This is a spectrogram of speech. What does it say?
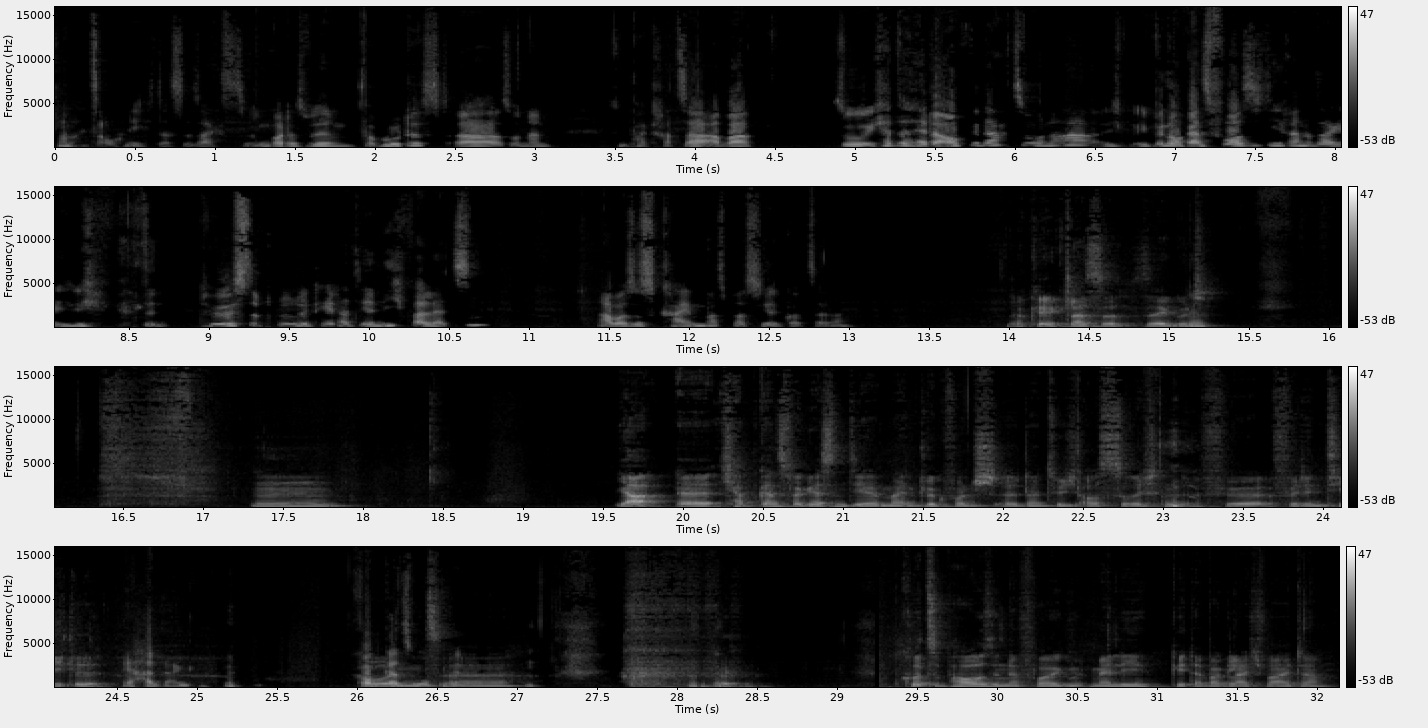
Aber jetzt auch nicht, dass du sagst, um Gottes Willen verblutest, äh, sondern so ein paar Kratzer. Aber so, ich hätte, hätte auch gedacht, so, na, ich, ich bin auch ganz vorsichtig ran und sage, ich, die höchste Priorität hat hier nicht verletzen. Aber es ist keinem was passiert, Gott sei Dank. Okay, klasse, sehr gut. Mm. Ja, äh, ich habe ganz vergessen, dir meinen Glückwunsch äh, natürlich auszurichten für, für den Titel. Ja, danke. Kommt ganz oben hin. äh, Kurze Pause in der Folge mit Melli, geht aber gleich weiter.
